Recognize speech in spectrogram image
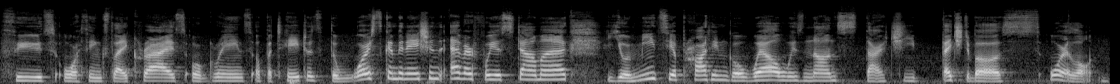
foods or things like rice or grains or potatoes. The worst combination ever for your stomach. Your meats, your protein go well with non starchy vegetables or alone.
